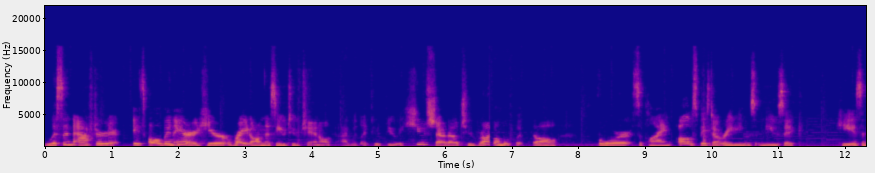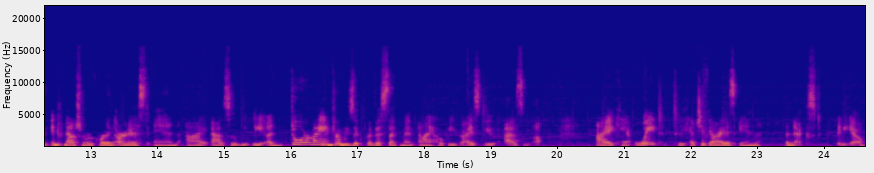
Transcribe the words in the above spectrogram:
listen after it's all been aired here right on this YouTube channel. I would like to do a huge shout out to Ron Bumblefoot Thal for supplying all of Spaced Out Radio's music he is an international recording artist and I absolutely adore my intro music for this segment and I hope you guys do as well. I can't wait to catch you guys in the next video.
